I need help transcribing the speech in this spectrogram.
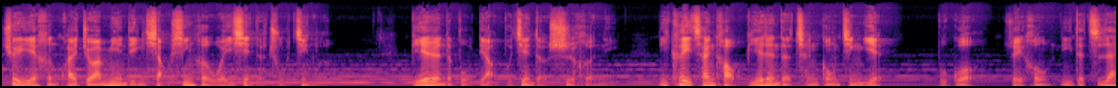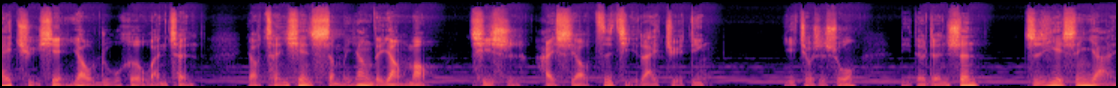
却也很快就要面临小心和危险的处境了。别人的步调不见得适合你，你可以参考别人的成功经验。不过，最后，你的直癌曲线要如何完成，要呈现什么样的样貌，其实还是要自己来决定。也就是说，你的人生职业生涯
